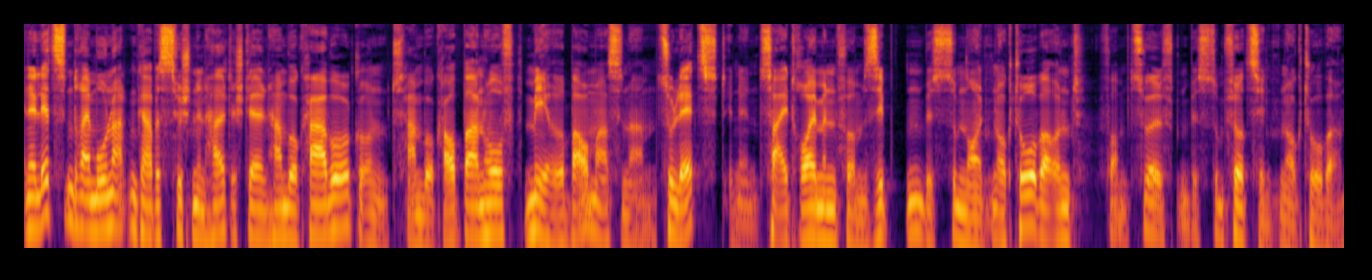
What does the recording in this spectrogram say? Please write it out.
In den letzten drei Monaten gab es zwischen den Haltestellen Hamburg-Harburg und Hamburg Hauptbahnhof mehrere Baumaßnahmen. Zuletzt in den Zeiträumen vom 7. bis zum 9. Oktober und vom 12. bis zum 14. Oktober.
